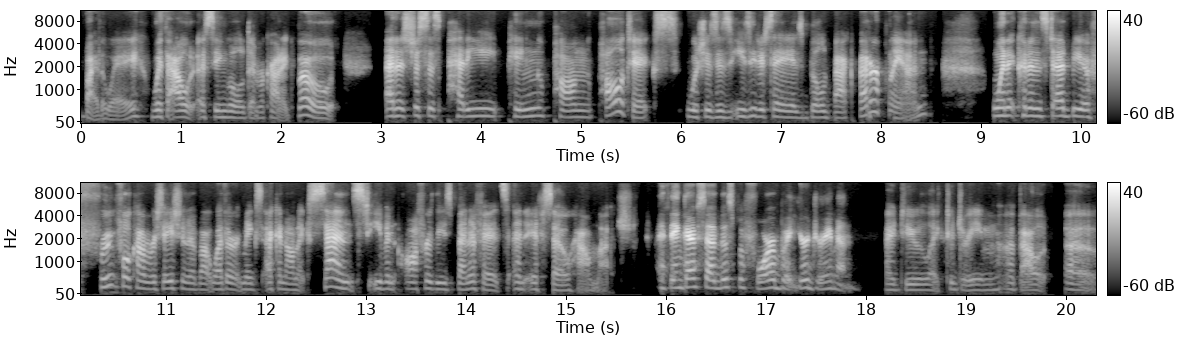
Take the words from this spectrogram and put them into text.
by the way, without a single Democratic vote. And it's just this petty ping pong politics, which is as easy to say as Build Back Better plan, when it could instead be a fruitful conversation about whether it makes economic sense to even offer these benefits, and if so, how much. I think I've said this before, but you're dreaming. I do like to dream about uh,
